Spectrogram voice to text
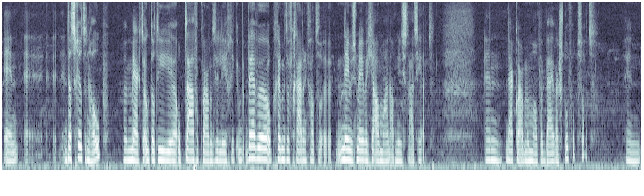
En uh, dat scheelt een hoop. We merkten ook dat die uh, op tafel kwamen te liggen. We hebben op een gegeven moment een vergadering gehad. Neem eens mee wat je allemaal aan administratie hebt. En daar kwamen mappen bij waar stof op zat. En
